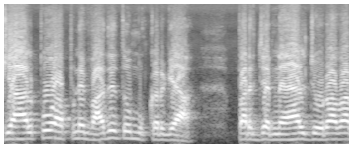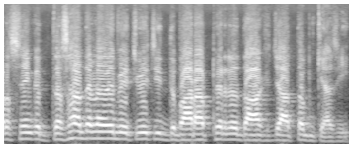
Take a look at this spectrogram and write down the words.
ਗਿਆਲਪੋ ਆਪਣੇ ਵਾਅਦੇ ਤੋਂ ਮੁੱਕਰ ਗਿਆ। ਪਰ ਜਰਨੈਲ ਜੋਰਾਵਰ ਸਿੰਘ ਦਸਾਂ ਦਿਨਾਂ ਦੇ ਵਿੱਚ ਵਿੱਚ ਹੀ ਦੁਬਾਰਾ ਫਿਰ ਲਦਾਖ ਜਾ ਧਮਕਿਆ ਸੀ।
